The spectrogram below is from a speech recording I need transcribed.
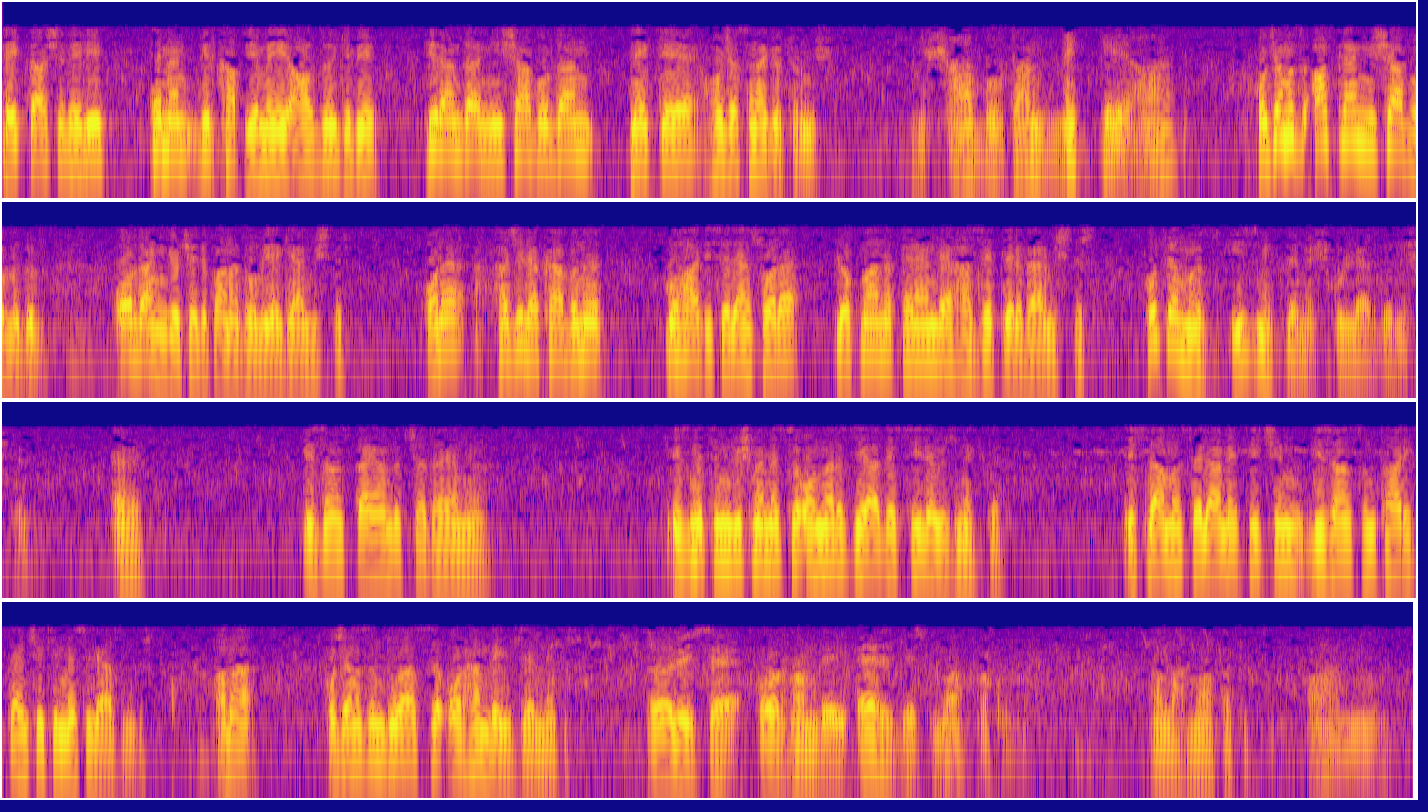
Bektaş-ı Veli hemen bir kap yemeği aldığı gibi bir anda Nişabur'dan Mekke'ye hocasına götürmüş. Nişabur'dan Mekke'ye ha? Hocamız aslen Nişaburludur. Oradan göç edip Anadolu'ya gelmiştir. Ona hacı lakabını bu hadiseden sonra Lokman-ı Perende Hazretleri vermiştir. Hocamız İzmit'le meşguller demiştin. Evet. Bizans dayandıkça dayanıyor. İzmit'in düşmemesi onları ziyadesiyle üzmekte. İslam'ın selameti için Bizans'ın tarihten çekilmesi lazımdır. Ama hocamızın duası Orhan Bey üzerinedir. Öyleyse Orhan Bey elbet muvaffak olur. Allah muvaffak etsin. Amin. Hoş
